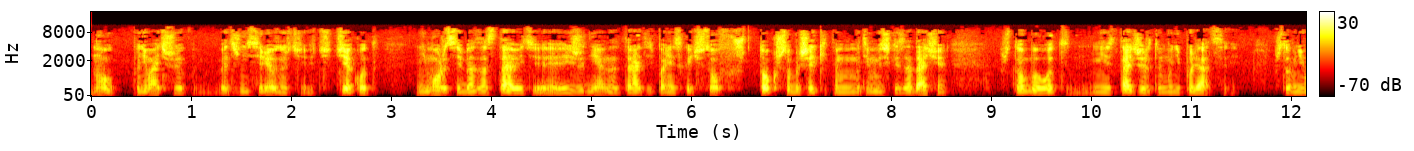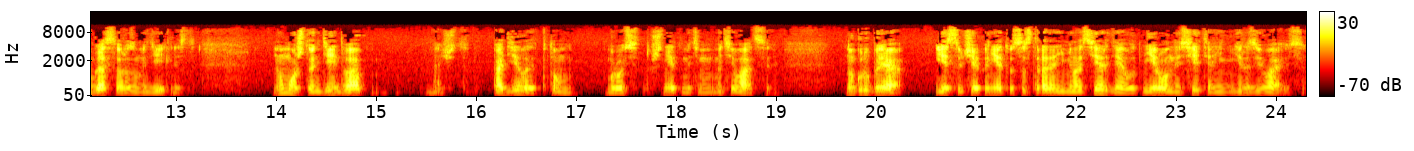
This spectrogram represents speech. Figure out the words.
ну, понимаете, что это же не серьезно. Человек вот не может себя заставить э, ежедневно тратить по несколько часов только чтобы решать какие-то математические задачи, чтобы вот не стать жертвой манипуляции, чтобы не угасла разумная деятельность. Ну, может, он день-два, значит, поделает, потом бросит, потому что нет мотивации. Но, грубо говоря, если у человека нет сострадания и милосердия, вот нейронные сети, они не развиваются.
